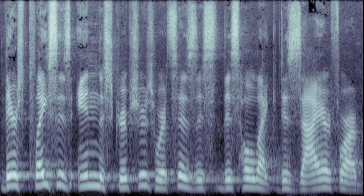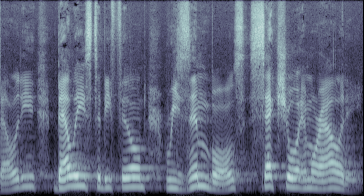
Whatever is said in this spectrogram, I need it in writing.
there's places in the scriptures where it says this, this whole like desire for our belly, bellies to be filled resembles sexual immorality.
